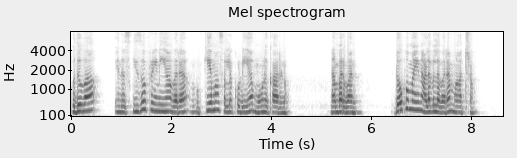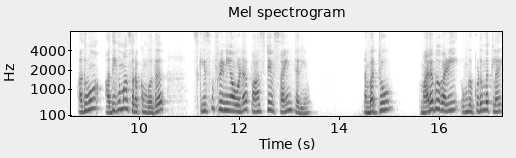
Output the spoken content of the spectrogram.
பொதுவாக இந்த ஸ்கிசோஃப்ரேனியா வர முக்கியமாக சொல்லக்கூடிய மூணு காரணம். நம்பர் ஒன் டோப்பமைன் அளவில் வர மாற்றம். அதுவும் அதிகமாக சுரக்கும்போது ஸ்கிசோஃப்ரீனியாவோட பாசிட்டிவ் சைன் தெரியும். நம்பர் டூ மரபு வழி உங்கள் குடும்பத்தில்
